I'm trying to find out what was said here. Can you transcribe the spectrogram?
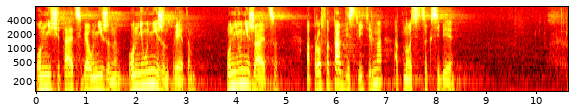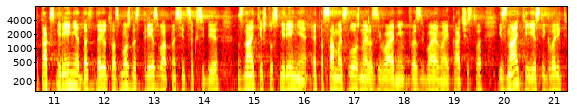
он не считает себя униженным. Он не унижен при этом. Он не унижается, а просто так действительно относится к себе. Итак, смирение дает возможность трезво относиться к себе. Знайте, что смирение – это самое сложное развиваемое качество. И знайте, если говорить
